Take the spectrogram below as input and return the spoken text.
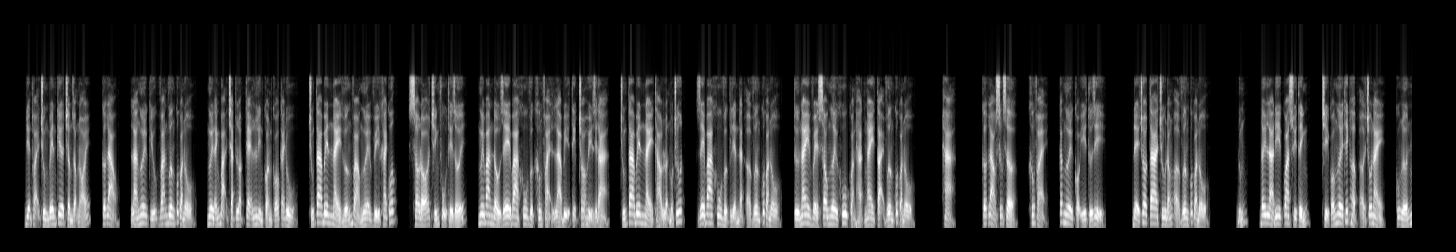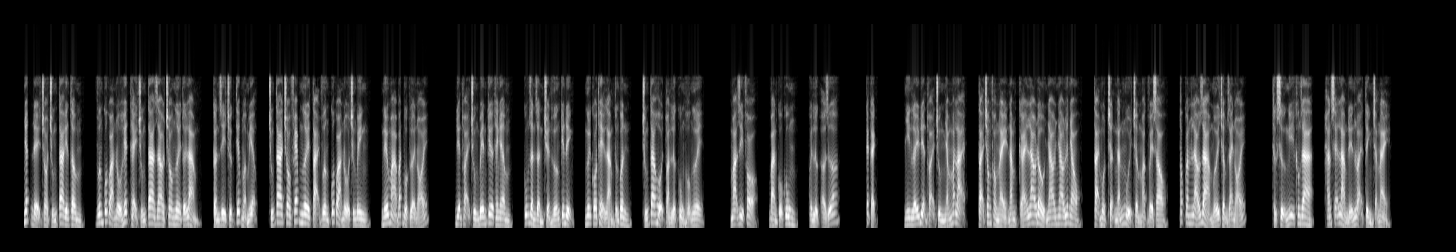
Điện thoại trùng bên kia trầm giọng nói cỡ lão, là ngươi cứu vãn vương quốc quả nổ, ngươi đánh bại chặt lọt kẽ lìn còn có cái đủ, chúng ta bên này hướng vào ngươi vì khai quốc sau đó chính phủ thế giới, ngươi ban đầu d ba khu vực không phải là bị tiệp cho hủy diệt à? Chúng ta bên này thảo luận một chút d ba khu vực liền đặt ở vương quốc quả nổ từ nay về sau ngươi khu quản hạt ngay tại vương quốc quả nổ hả? Cỡ lão sững sờ, không phải, các ngươi có ý tứ gì? Để cho ta chú đóng ở vương quốc quả nổ đúng, đây là đi qua suy tính, chỉ có ngươi thích hợp ở chỗ này, cũng lớn nhất để cho chúng ta yên tâm. Vương quốc quả nổ hết thể chúng ta giao cho ngươi tới làm, cần gì trực tiếp mở miệng, chúng ta cho phép ngươi tại vương quốc quả nổ chứng minh, nếu mà bắt buộc lời nói. Điện thoại trùng bên kia thanh âm cũng dần dần chuyển hướng kiên định, ngươi có thể làm tướng quân, chúng ta hội toàn lực ủng hộ ngươi. Mạ dị phỏ bàn cổ cung, quyền lực ở giữa. Cách cạch nhìn lấy điện thoại trùng nhắm mắt lại, tại trong phòng này năm cái lao đầu nhao nhao lướt nhau, tại một trận ngắn ngủi trầm mặc về sau, tóc quan lão giả mới chậm rãi nói, thực sự nghĩ không ra, hắn sẽ làm đến loại tình trạng này.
